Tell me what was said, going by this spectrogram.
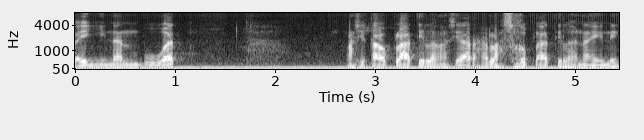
keinginan buat ngasih tahu pelatih lah ngasih arahan langsung ke pelatih lah. Nah ini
